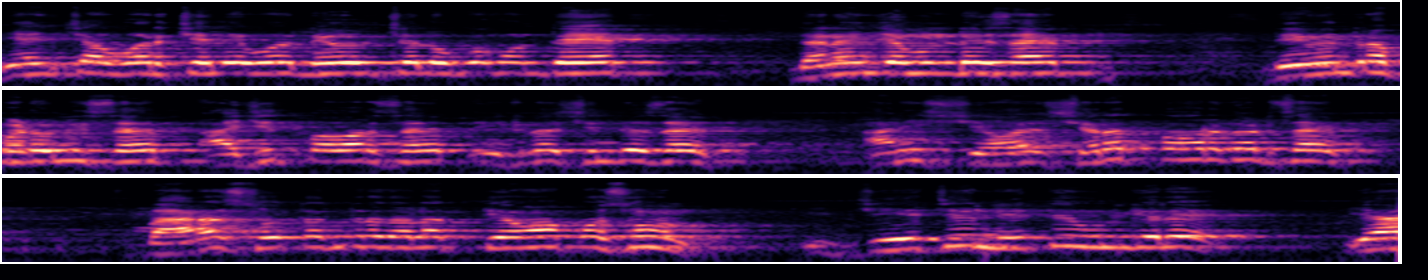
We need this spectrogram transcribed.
यांच्या वरचे लेवल लेवलचे लोक कोणते आहेत? धनंजय मुंडे साहेब देवेंद्र फडणवीस साहेब अजित पवार साहेब एकनाथ शिंदे साहेब आणि शिवा शरद पवार गट साहेब भारत स्वतंत्र झाला तेव्हापासून जे जे नेते होऊन गेले या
